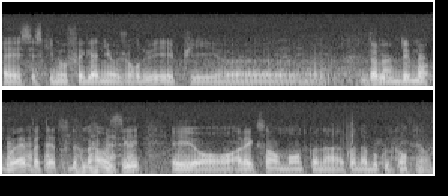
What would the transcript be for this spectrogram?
Et c'est ce qui nous fait gagner aujourd'hui. Et puis. Demain Oui, peut-être demain aussi. Et on, avec ça, on montre qu'on a, qu a beaucoup de confiance.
